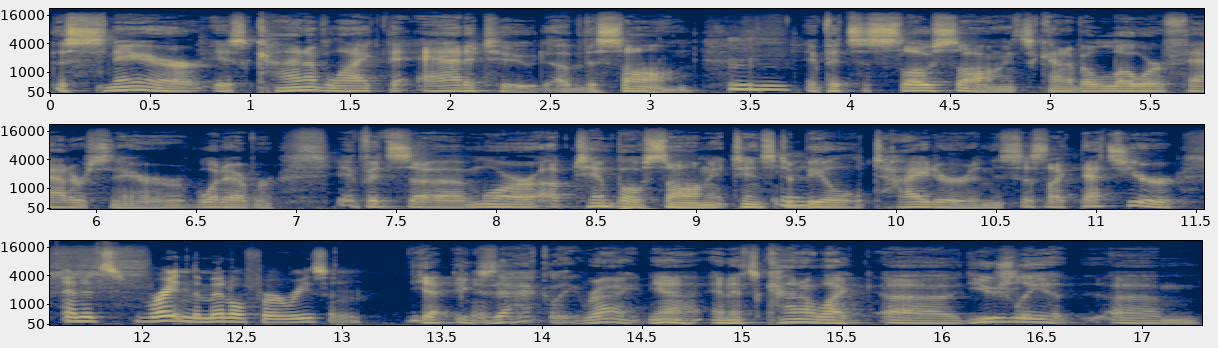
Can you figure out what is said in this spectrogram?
the snare is kind of like the attitude of the song. If it's a slow song, it's kind of a lower, fatter snare or whatever. If it's a more up tempo song, it tends to be a little tighter. And it's just like that's your And it's right in the middle for a reason. yeah, exactly. Right. Yeah. And it's kind of like uh, usually um,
